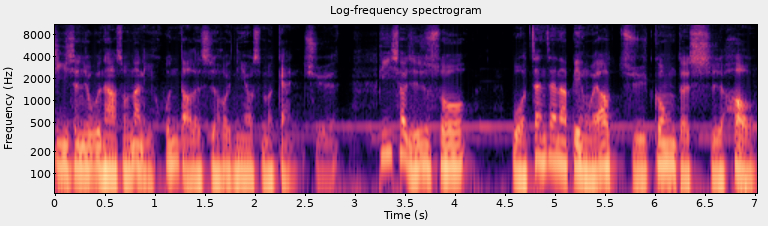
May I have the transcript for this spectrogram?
医生就问他说：“那你昏倒的时候你有什么感觉？”B 小姐就说：“我站在那边，我要鞠躬的时候，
